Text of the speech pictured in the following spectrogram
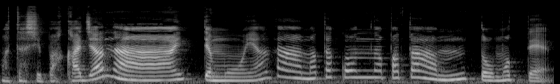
私バカじゃないってもうやだ、またこんなパターンと思って、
